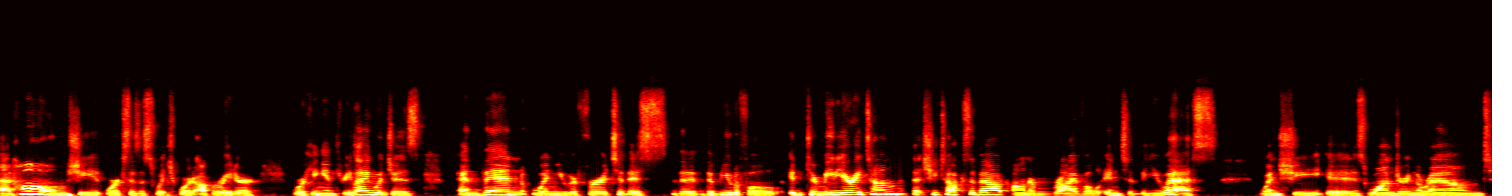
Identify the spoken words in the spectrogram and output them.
at home, she works as a switchboard operator, working in three languages. And then when you refer to this, the, the beautiful intermediary tongue that she talks about on arrival into the US, when she is wandering around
